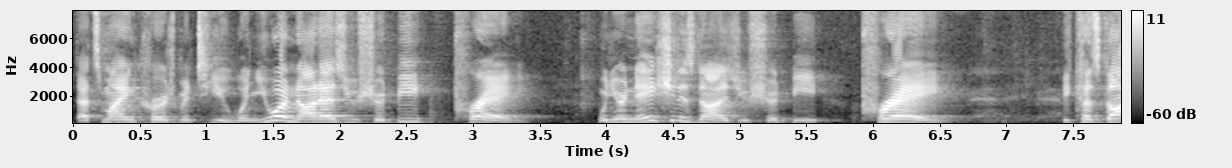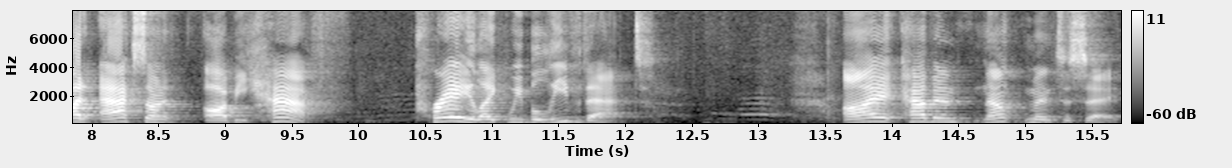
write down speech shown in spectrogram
That's my encouragement to you. When you are not as you should be, pray. When your nation is not as you should be, pray. Because God acts on our behalf. Pray like we believe that. I have an announcement to say.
